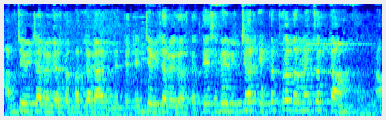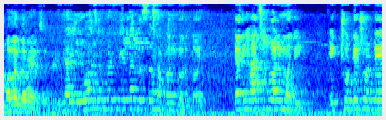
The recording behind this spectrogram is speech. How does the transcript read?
आमचे विचार वेगळे असतात. मधल्या काळातल्यांचे त्यांचे विचार वेगळे असतात. ते सगळे विचार एकत्र करण्याचं काम आम्हाला करायचं. या युवा संघटनेला जसं आपण करतोय तर ह्याच हॉलमध्ये एक छोटे छोटे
